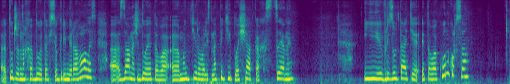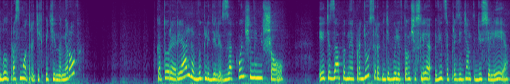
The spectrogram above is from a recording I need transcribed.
Э, Тут же на ходу это все гримировалось. Э, За ночь до этого э, монтировались на пяти площадках сцены. И в результате этого конкурса был просмотр этих пяти номеров, которые реально выглядели законченными шоу. И эти западные продюсеры, где были в том числе вице-президенты Дюселея,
